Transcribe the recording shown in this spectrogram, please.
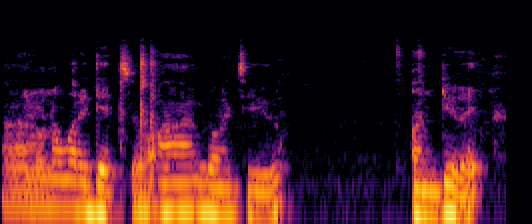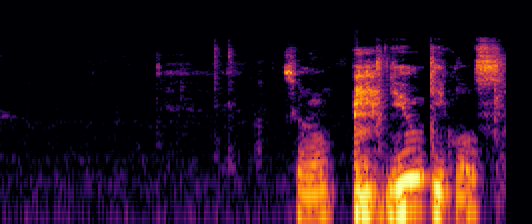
I don't know what I did, so I'm going to undo it. So u equals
